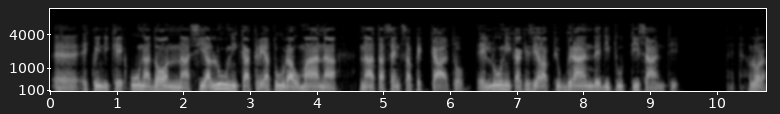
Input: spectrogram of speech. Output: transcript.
eh, e quindi che una donna sia l'unica creatura umana nata senza peccato e l'unica che sia la più grande di tutti i santi. Eh, allora,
